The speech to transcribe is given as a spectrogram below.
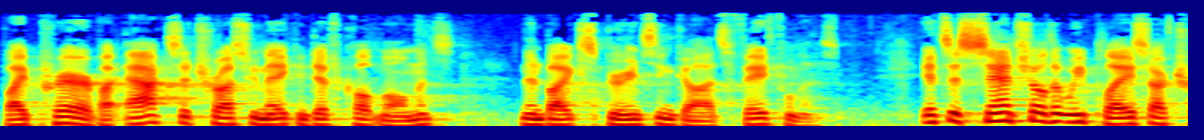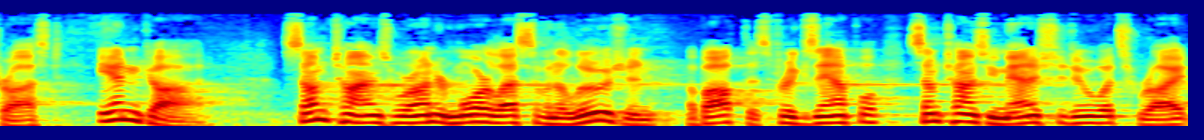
by prayer, by acts of trust we make in difficult moments, and then by experiencing God's faithfulness. It's essential that we place our trust in God. Sometimes we're under more or less of an illusion about this. For example, sometimes we manage to do what's right.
